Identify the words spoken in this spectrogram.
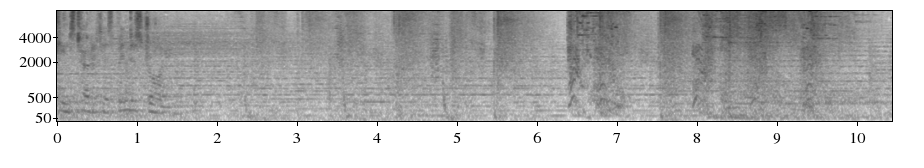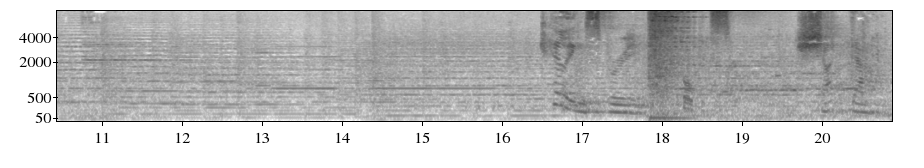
Team's turret has been destroyed. Killing spree. Focus. Shut down.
